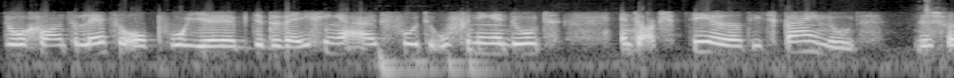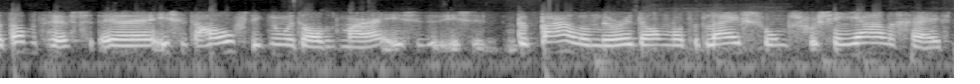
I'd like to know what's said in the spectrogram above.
Door gewoon te letten op hoe je de bewegingen uitvoert, de oefeningen doet. En te accepteren dat iets pijn doet. Dus wat dat betreft uh, is het hoofd, ik noem het altijd maar, is is het bepalender dan wat het lijf soms voor signalen geeft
